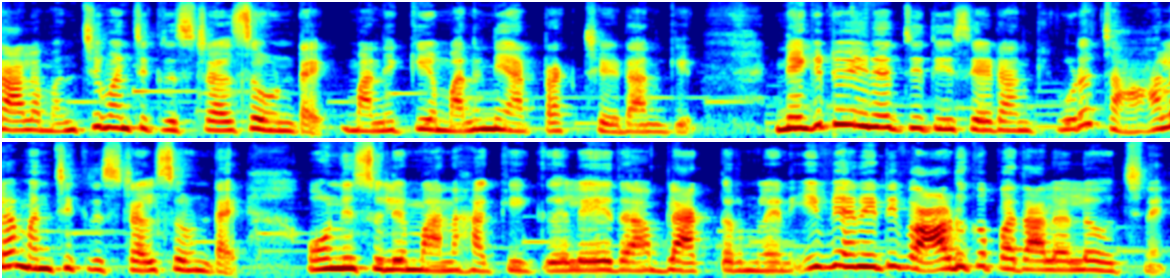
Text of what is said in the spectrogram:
చాలా మంచి మంచి క్రిస్టల్స్ ఉంటాయి మనకి మనీని అట్రాక్ట్ చేయడానికి. నెగిటివ్ ఎనర్జీ తీసేయడానికి కూడా చాలా మంచి క్రిస్టల్స్ ఉంటాయి. ఓన్లీ సులేమాన్ హకీక్ లేదా బ్లాక్ టర్మ్లైన్ ఇవి అనేటివి వాడుక పదాలలో వచ్చినాయి.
